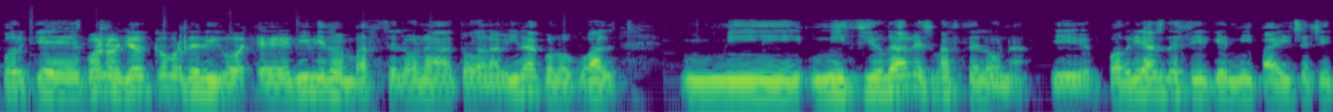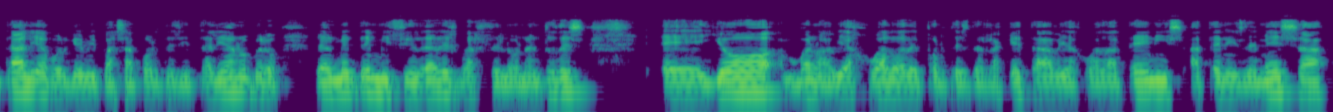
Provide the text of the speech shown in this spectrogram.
porque, bueno, yo como te digo, he vivido en Barcelona toda la vida, con lo cual mi, mi, ciudad es Barcelona. Y podrías decir que mi país es Italia porque mi pasaporte es italiano, pero realmente mi ciudad es Barcelona. Entonces, eh, yo, bueno, había jugado a deportes de raqueta, había jugado a tenis, a tenis de mesa.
